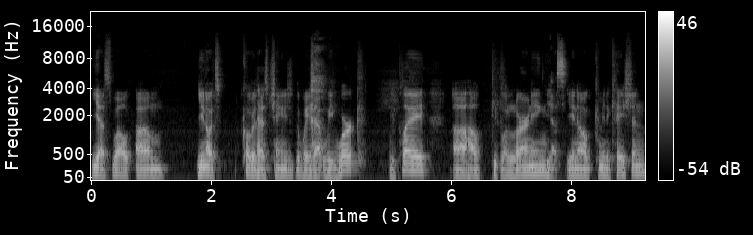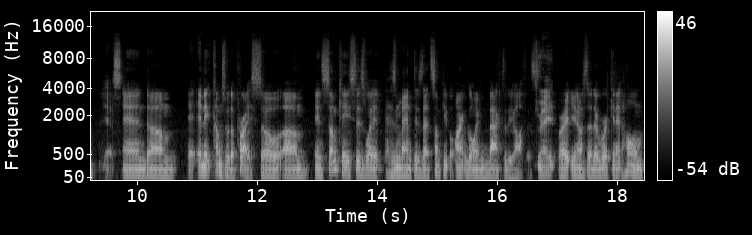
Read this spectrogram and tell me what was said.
Yes, well, um, you know, it's COVID has changed the way that we work, we play, uh, how people are learning. Yes. You know, communication, Yes. and um, and it comes with a price. So um, in some cases, what it has meant is that some people aren't going back to the office. Right. Right. You know, so they're working at home.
